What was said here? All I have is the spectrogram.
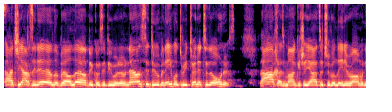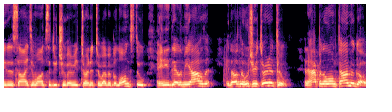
Because if he would have announced it, he would have been able to return it to the owners. Later on, when he decides he wants to do tshuva and return it to whoever it belongs to, he doesn't know who to return it to. It happened a long time ago.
